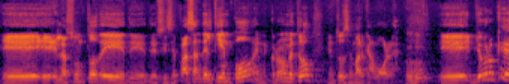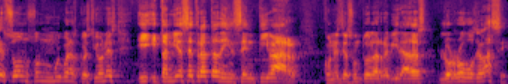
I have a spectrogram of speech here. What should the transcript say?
eh, el asunto de, de- de si se pasan del tiempo en el cronómetro, entonces se marca bola. Eh, yo creo que son, son muy buenas cuestiones y, y también se trata de incentivar con este asunto de las reviradas los robos de base.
